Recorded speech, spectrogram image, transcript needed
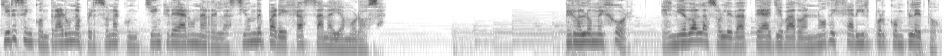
quieres encontrar una persona con quien crear una relación de pareja sana y amorosa. Pero a lo mejor el miedo a la soledad te ha llevado a no dejar ir por completo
